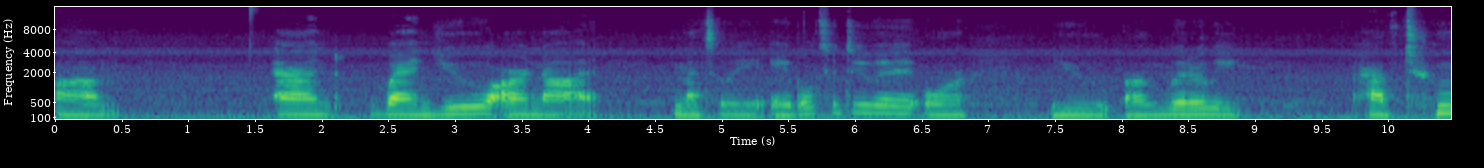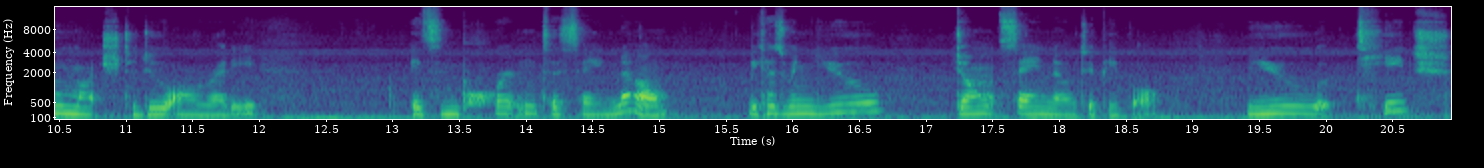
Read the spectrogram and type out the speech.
Um, and when you are not mentally able to do it, or you are literally have too much to do already, it's important to say no because when you don't say no to people, you teach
